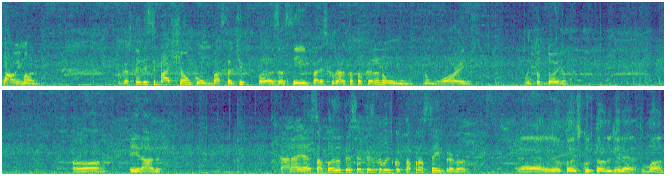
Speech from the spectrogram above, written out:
Vocal, hein, mano. Eu gostei desse baixão com bastante fuzz, assim. Parece que o cara tá tocando num, num orange. Muito doido. Ó, irado. Caralho, essa banda eu tenho certeza que eu vou escutar pra sempre agora. É, eu tô escutando direto, mano.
